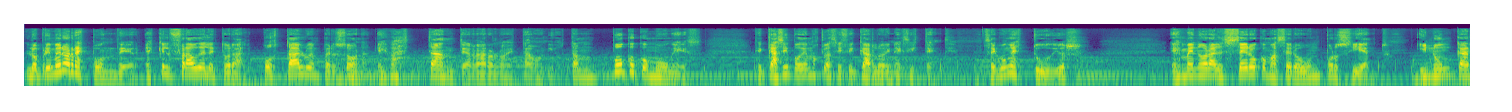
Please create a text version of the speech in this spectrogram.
Lo primero a responder es que el fraude electoral, postal o en persona, es bastante raro en los Estados Unidos. Tan poco común es que casi podemos clasificarlo de inexistente. Según estudios, es menor al 0,01% y nunca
